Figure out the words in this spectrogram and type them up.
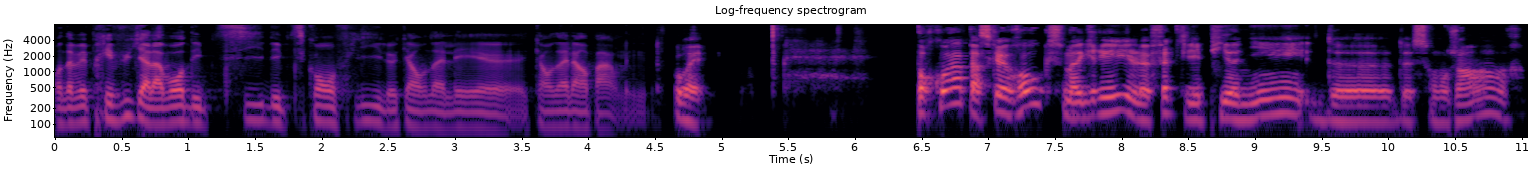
on avait prévu qu'il allait avoir des petits, des petits conflits là, quand, on allait, euh, quand on allait en parler. Oui. Pourquoi? Parce que Rogues, malgré le fait qu'il est pionnier de, de son genre,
